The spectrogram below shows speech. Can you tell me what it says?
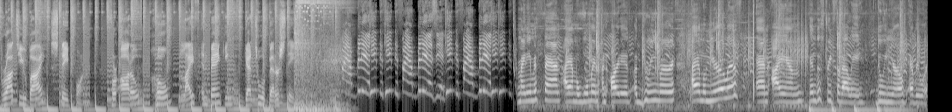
Brought to you by State Farm. For auto, home, life, and banking, get to a better state. My name is Sand. I am a woman, an artist, a dreamer. I am a muralist, and I am in the streets of LA doing murals everywhere.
